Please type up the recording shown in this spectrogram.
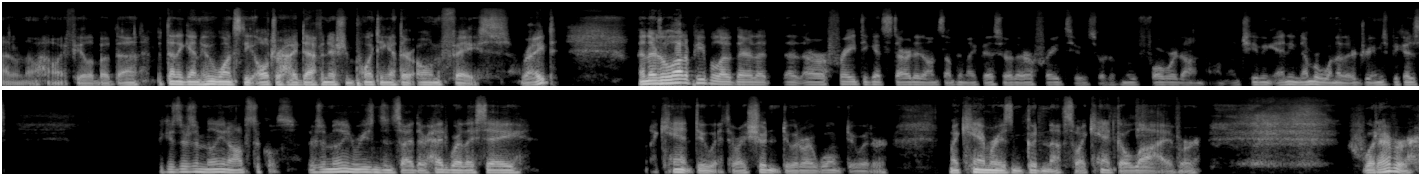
I don't know how I feel about that. But then again, who wants the ultra high definition pointing at their own face, right? And there's a lot of people out there that, that are afraid to get started on something like this, or they're afraid to sort of move forward on, on achieving any number one of their dreams because because there's a million obstacles. There's a million reasons inside their head where they say, I can't do it, or I shouldn't do it, or I won't do it, or my camera isn't good enough so i can't go live or whatever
